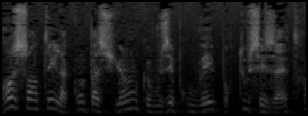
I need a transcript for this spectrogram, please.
Ressentez la compassion que vous éprouvez pour tous ces êtres.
